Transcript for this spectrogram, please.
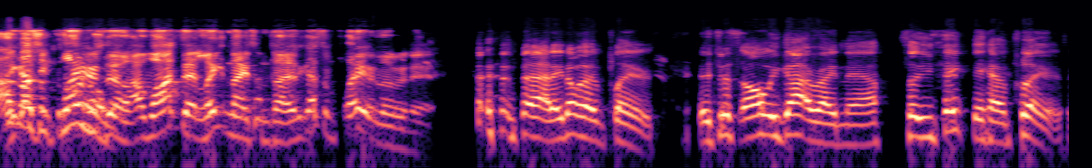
I they got some players cornhole. though. I watch that late night sometimes. They got some players over there. nah, they don't have players. It's just all we got right now. So you think they have players?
